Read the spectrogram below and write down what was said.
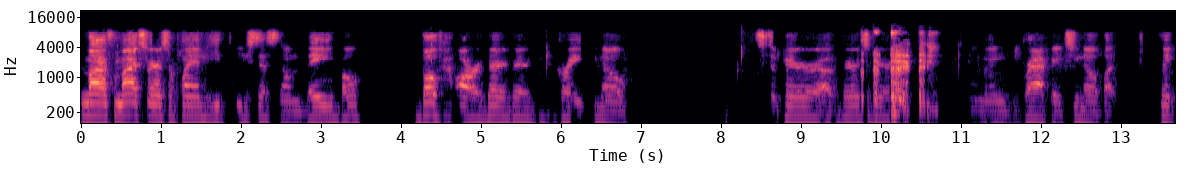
my from my experience from playing each, each system, they both both are very very great. You know, superior, uh, very superior graphics. You know, but I think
